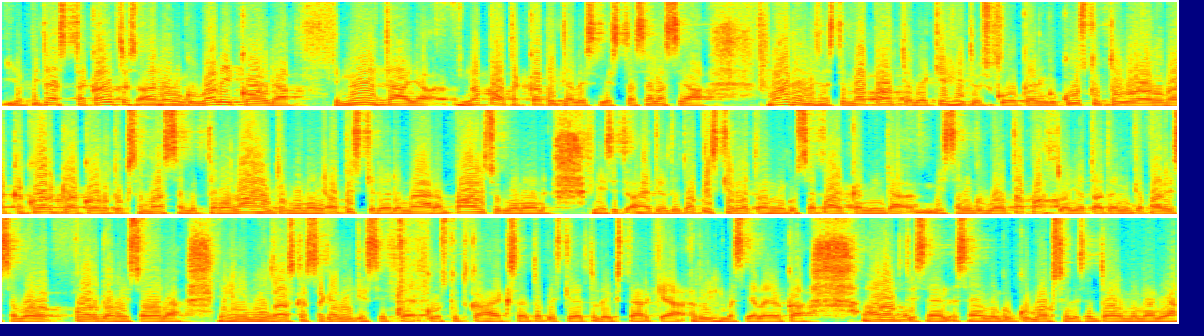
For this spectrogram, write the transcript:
ja pitäisi, kannattaisi aina niin kuin valikoida ja myöntää ja napata kapitalismista sellaisia mahdollisesti vapauttavia kehityskulkuja. Niin kuin 60-luvulla oli vaikka korkeakoulutuksen massamittainen laajentuminen ja opiskelijoiden määrän paisuminen, niin sitten ajateltiin, että opiskelijat on niin kuin se paikka, minkä, missä niin kuin voi tapahtua jotain tai minkä parissa voi organisoida. Ja niin, niin Ranskassa kävikin sitten 68 8, että opiskelijat oli yksi tärkeä ryhmä siellä, joka aloitti sen, sen niin kuin kumouksellisen toiminnan. Ja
